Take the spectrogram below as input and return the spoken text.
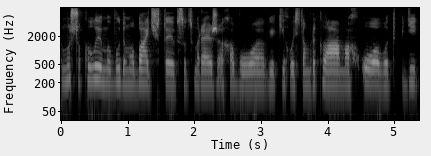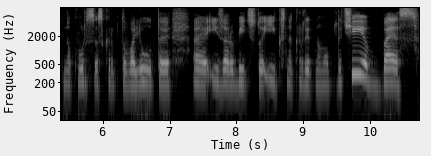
Тому що коли ми будемо бачити в соцмережах або в якихось там рекламах, о, от підіть на курси з криптовалюти е, і заробіть 100х на кредитному плечі без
